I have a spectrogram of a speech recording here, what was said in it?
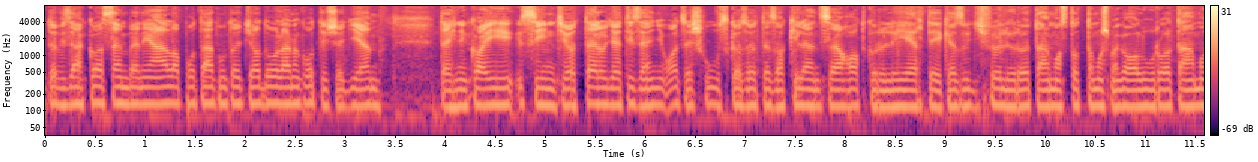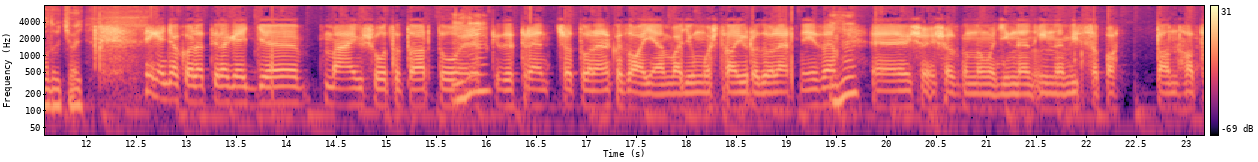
devizákkal szembeni állapotát mutatja a dollárnak, ott is egy ilyen technikai szint jött el, ugye 18 és 20 között ez a 96 körüli érték, ez úgy fölülről támasztotta, most meg alulról támad, úgyhogy... Igen, gyakorlatilag egy május óta tartó uh-huh. ereszkedő trend csatornának az alján vagyunk, most ha a eurodollárt nézem, uh-huh. és, és azt gondolom, hogy innen, innen visszapattanhat.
